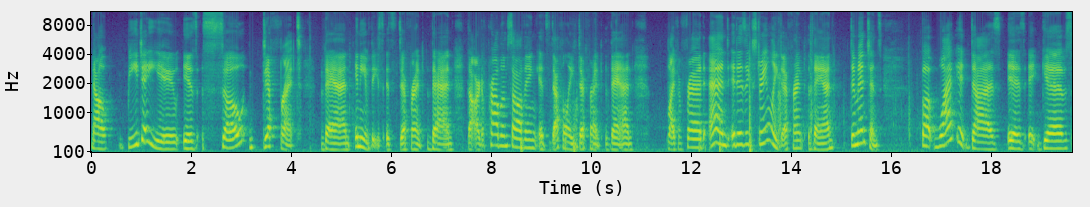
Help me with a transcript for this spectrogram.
Now, BJU is so different than any of these. It's different than the art of problem solving. It's definitely different than Life of Fred, and it is extremely different than dimensions. But what it does is it gives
